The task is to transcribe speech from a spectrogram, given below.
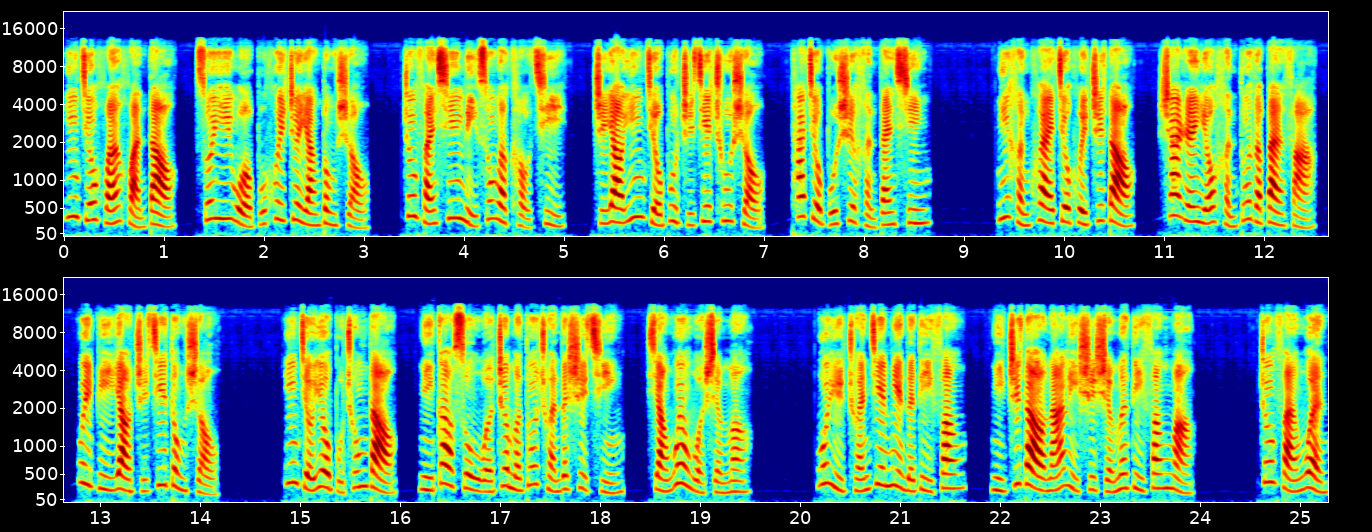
英九缓缓道：“所以我不会这样动手。”周凡心里松了口气。只要英九不直接出手，他就不是很担心。你很快就会知道，杀人有很多的办法，未必要直接动手。英九又补充道：“你告诉我这么多船的事情，想问我什么？我与船见面的地方，你知道哪里是什么地方吗？”周凡问。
